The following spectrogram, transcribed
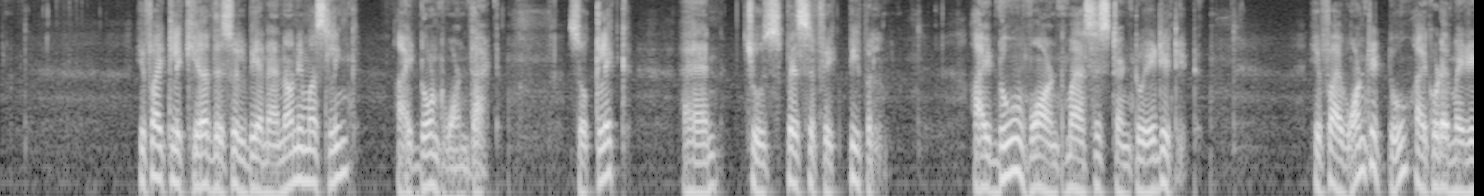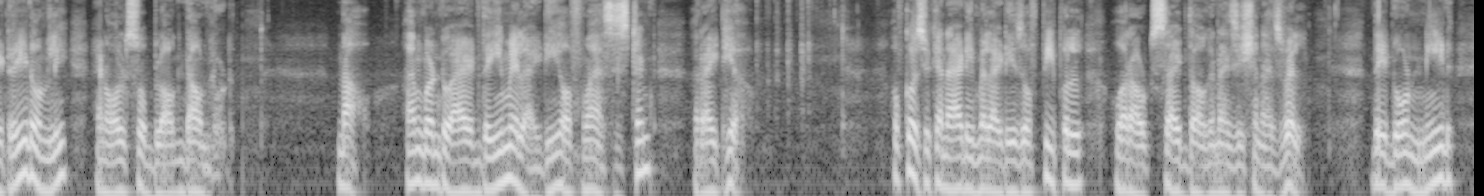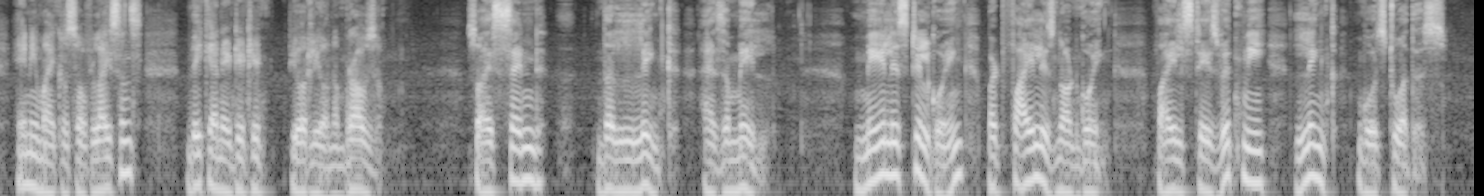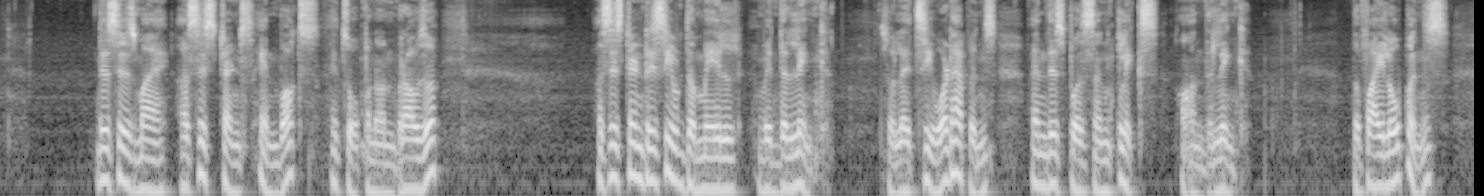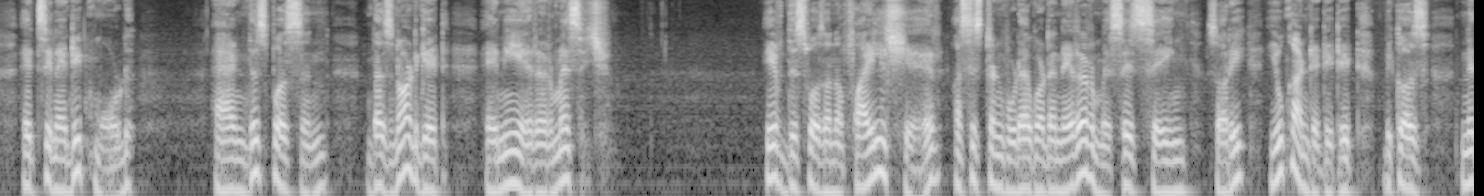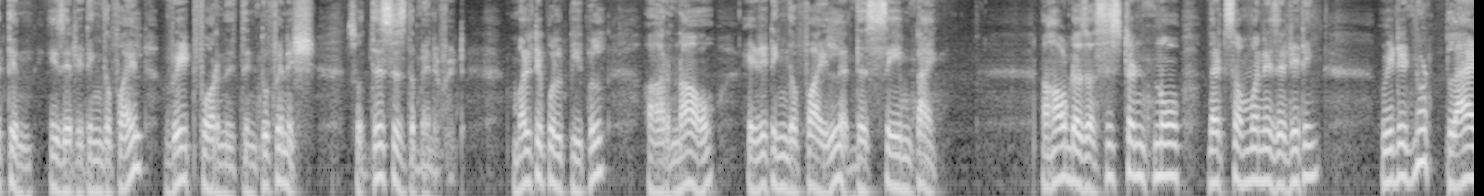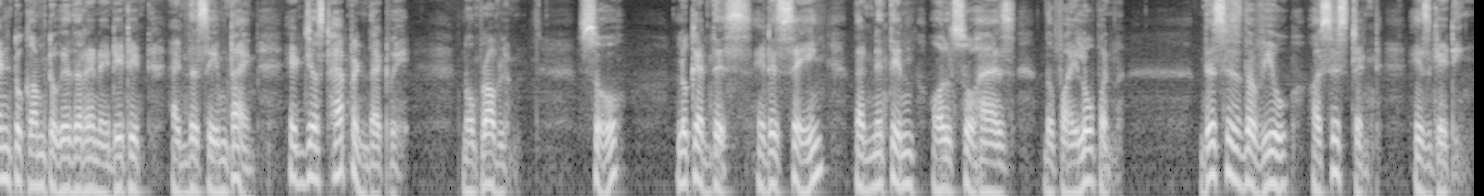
If I click here, this will be an anonymous link. I don't want that. So click and choose specific people. I do want my assistant to edit it. If I wanted to, I could have made it read only and also block download. Now I'm going to add the email ID of my assistant right here. Of course, you can add email IDs of people who are outside the organization as well. They don't need any Microsoft license. They can edit it purely on a browser. So I send the link as a mail. Mail is still going, but file is not going. File stays with me, link goes to others. This is my assistant's inbox. It's open on browser. Assistant received the mail with the link. So let's see what happens when this person clicks on the link. The file opens, it's in edit mode, and this person does not get any error message. If this was on a file share, assistant would have got an error message saying, sorry, you can't edit it because Nitin is editing the file. Wait for Nitin to finish. So this is the benefit. Multiple people are now editing the file at the same time. Now, how does assistant know that someone is editing? We did not plan to come together and edit it at the same time. It just happened that way. No problem. So Look at this. It is saying that Nitin also has the file open. This is the view assistant is getting.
